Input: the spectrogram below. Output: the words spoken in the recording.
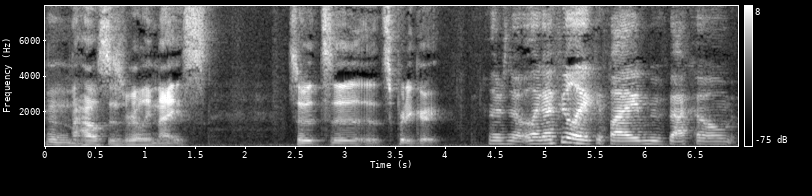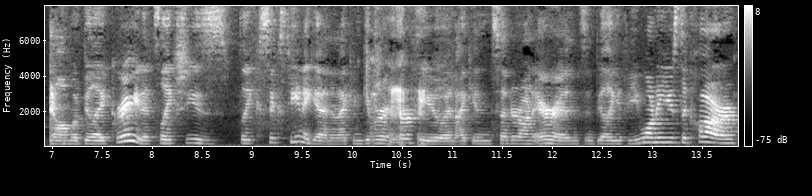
and the house is really nice, so it's uh, it's pretty great. There's no like I feel like if I move back home, mom would be like, "Great, it's like she's like 16 again, and I can give her a curfew, and I can send her on errands, and be like, if you want to use the car,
